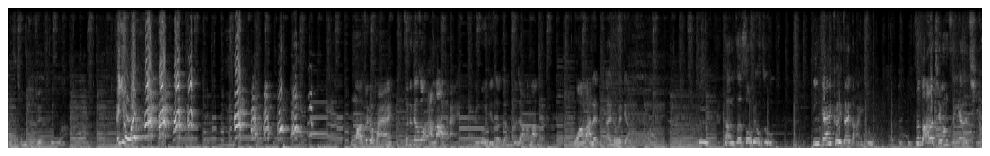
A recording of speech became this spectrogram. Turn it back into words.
那是冲出去哭啊！哎呦喂！哇，这个牌，这个叫做阿妈牌，跟各位介绍这样，这叫阿妈牌。我阿妈来来都会掉，好不好？躺着收六注，应该可以再打一注。这把的期望值应该是七注，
